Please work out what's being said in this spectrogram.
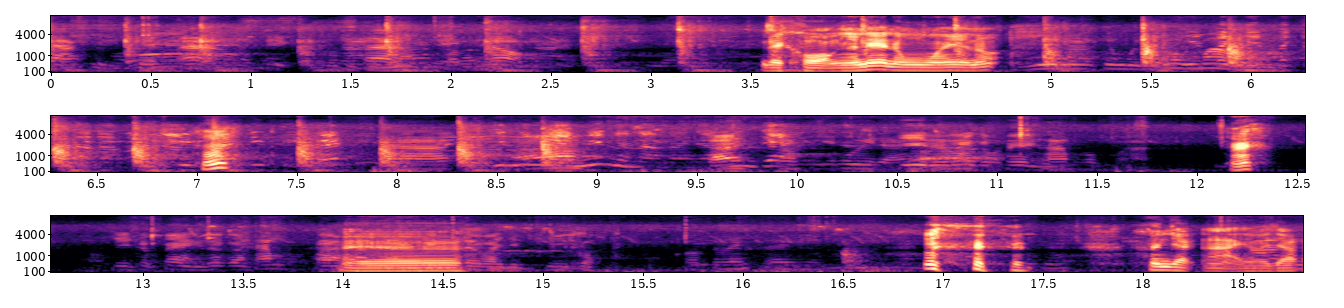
อยากกินเป็นอะอะคนนอกได้ของอย่างนี้น้องมวยเนาะฮะ คุยได้ กินแล้วกับแป้ง ทำกับปาก ฮะ กินกับแป้งซะกัน ทำกับปาก เออ แต่ว่าจะกินกับ ก็เลยเคยอยู่ เพิ่นอยากอายว่าจัก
